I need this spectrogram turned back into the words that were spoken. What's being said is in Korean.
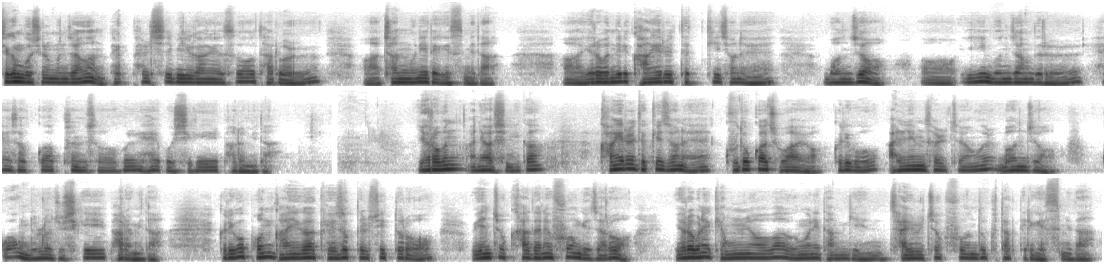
지금 보시는 문장은 181강에서 다룰 어, 전문이 되겠습니다. 아, 여러분들이 강의를 듣기 전에 먼저 어, 이 문장들을 해석과 분석을 해 보시기 바랍니다. 여러분 안녕하십니까? 강의를 듣기 전에 구독과 좋아요 그리고 알림 설정을 먼저 꼭 눌러 주시기 바랍니다. 그리고 본 강의가 계속될 수 있도록 왼쪽 하단의 후원 계좌로 여러분의 격려와 응원이 담긴 자율적 후원도 부탁드리겠습니다.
